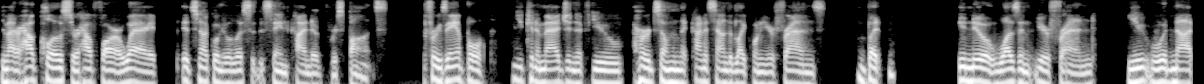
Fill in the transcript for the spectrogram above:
no matter how close or how far away, it's not going to elicit the same kind of response. For example, you can imagine if you heard someone that kind of sounded like one of your friends, but you knew it wasn't your friend, you would not.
